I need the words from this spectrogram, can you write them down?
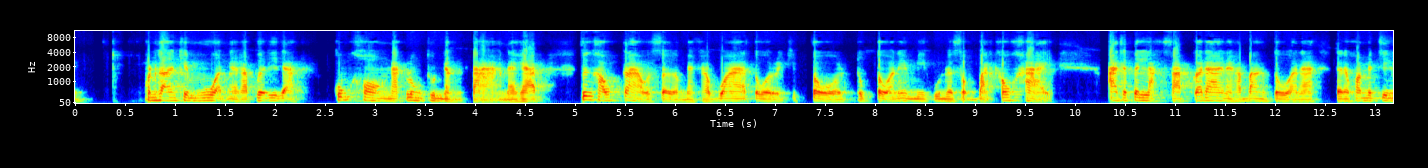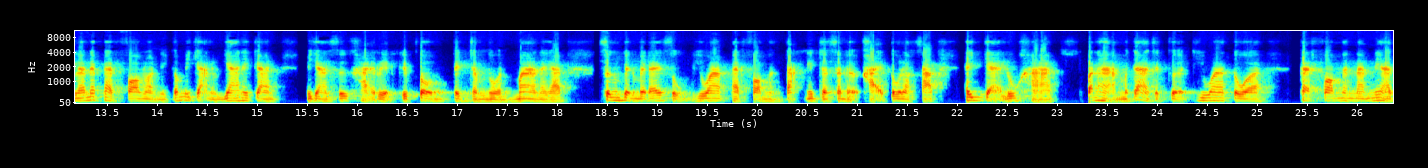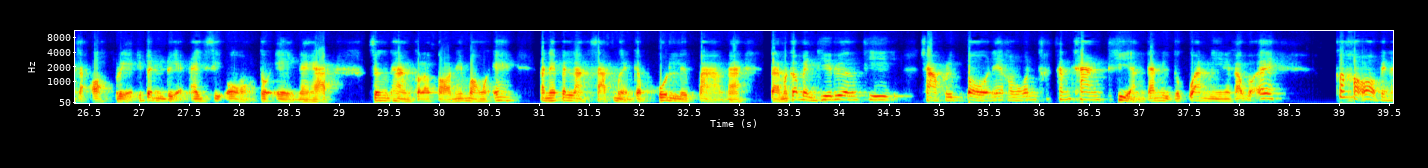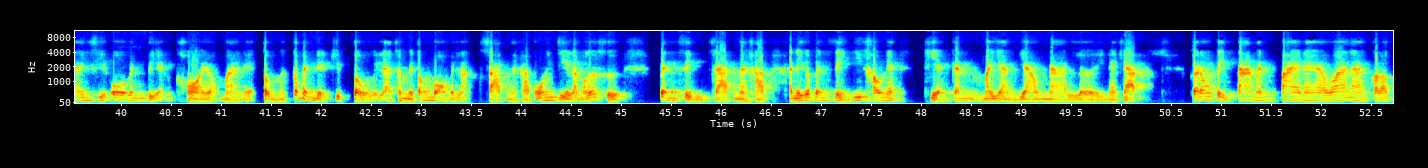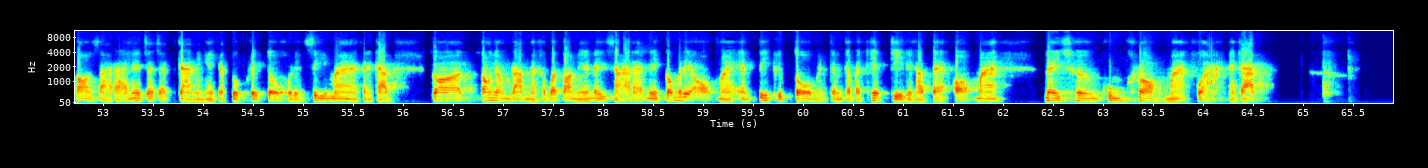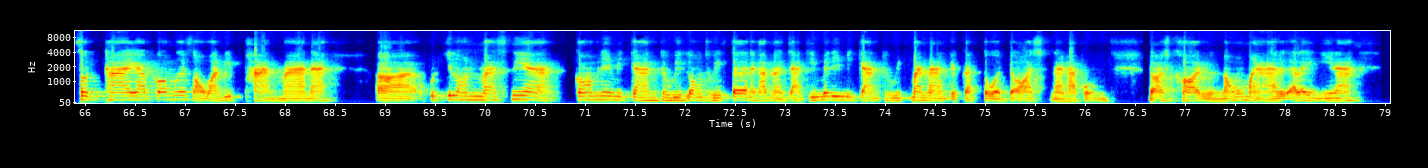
ค่อนข้างเข้มงวดนะครับ เพื่อที่จะคุ้มครองนักลงทุนต่างๆนะครับ ซึ่งเขากล่าวเสริมนะครับว่าตัวเหรียญคริปโตทุกตัวเนี่ยมีคุณสมบัติเข้าข่าย อาจจะเป็นหลักทรัพย์ก็ได้นะครับ บางตัวนะ แต่ในความเป็นจริงแล้วในแพลตฟอร์มเหล่านี้ก็มีการอนุญาตให้การมีการซื้อขายเหรียญคริปโตเป็นจำนวนมากนะครับ ซึ่งเป็นไปได้สูงที่ว่าแพลตฟอร์มต่างๆนี่จะเสนอขายตัวหลักทรัพย์ ให้แก่ลูกค้า ปัญหามันก็อาจจะเกิดที่ว่าตัวแพลตฟอร์มนั้นๆเนี่ยอาจจะออกเหรียญที่เป็นเหรียญ ICO ของตัวเองนะครับซึ่งทางกรตอนี่มองว่าเอ๊ะอันนี้เป็นหลักทรัพย์เหมือนกับหุ้นหรือเปล่านะ แต่มันก็เป็นที่เรื่องที่ชาวคริปโตเนี่ยเขาก็ค่อนข้างเถียงกันอยู่ทุกวันนี้นะครับว่าเอ๊ะ ก็เขาออกเป็น ICO เป็นเหรียญคอยออกมาเนี่ยตรงมันก็เป็นเหรียญคริปโตอยู่แล้วทำไมต้องมองเป็นหลักทรัพย์นะครับเพราะจริงๆแล้วมันก็คือเป็นสินทรัพย์นะครับ อันนี้ก็เป็นสิ่งที่เขาเนี่ยเถียงกันมาอย่างยาวนานเลยนะครับ ก็ต้องติดตามกันไปนะครับว่าทางกรตสหรัฐเนี่ยจะจัดการยังไงกับตัวคริปโตเคอเรนซีมากนะครับก็ต้องยอมรับนะครับว่าตอนนี้ในสหรัฐเนี่ยก็ไม่ได้ออกมาแอนตี้คริปโตเหมือนกันกับประเทศจีนนะครับ แต่ออกมาในเชิงคุ้มครองมากกว่านะครับ สุดท้ายครับก็เมื่อสองวันที่ผ่านมานะ คุณอีลอน มัสเนี่ย ก็ไม่ได้มีการทวิตลงทวิตเตอร์นะครับ หลังจากที่ไม่ได้มีการทวิตมานานเกี่ยวกับตัวดอ e นะครับผมดอ e คอยหรือน้องหมาหรืออะไรอย่างนี้นะ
